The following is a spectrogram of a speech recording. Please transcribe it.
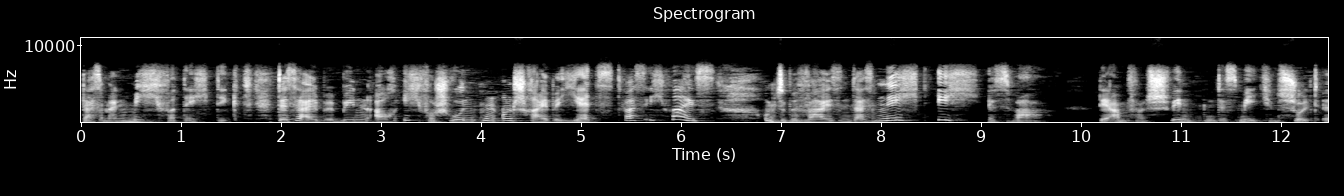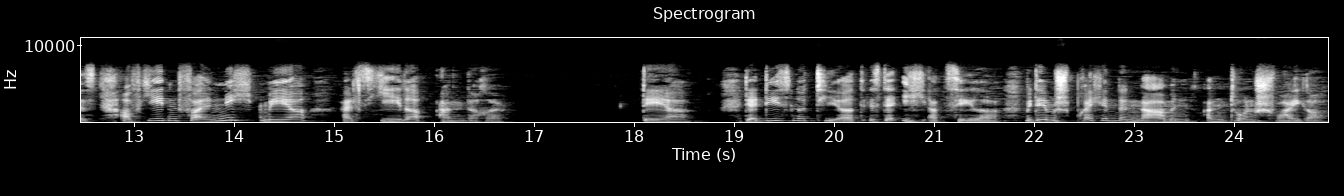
dass man mich verdächtigt. Deshalb bin auch ich verschwunden und schreibe jetzt, was ich weiß, um zu beweisen, dass nicht ich es war, der am Verschwinden des Mädchens schuld ist. Auf jeden Fall nicht mehr als jeder andere. Der der dies notiert, ist der Ich-Erzähler mit dem sprechenden Namen Anton Schweiger,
